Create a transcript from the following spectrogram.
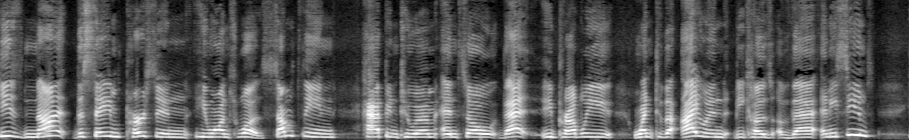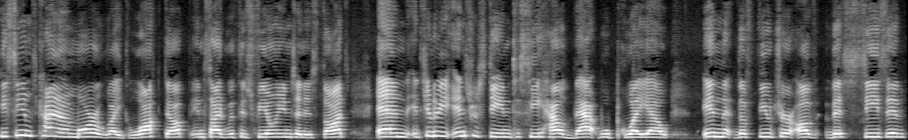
he's not the same person he once was. Something happened to him, and so that he probably went to the island because of that. And he seems he seems kind of more like locked up inside with his feelings and his thoughts. And it's going to be interesting to see how that will play out in the future of this season.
